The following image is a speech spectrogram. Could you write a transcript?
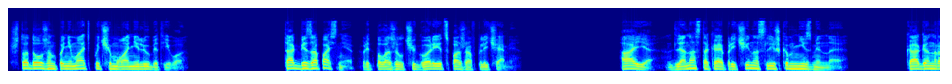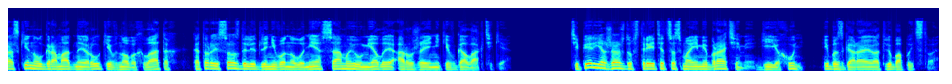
«Что должен понимать, почему они любят его?» «Так безопаснее», — предположил Чигориец, пожав плечами. «Айя, для нас такая причина слишком низменная». Каган раскинул громадные руки в новых латах, которые создали для него на Луне самые умелые оружейники в галактике. Теперь я жажду встретиться с моими братьями, Гия-Хунь, ибо сгораю от любопытства.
